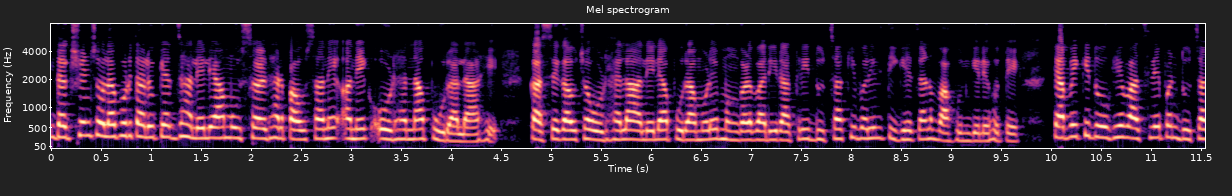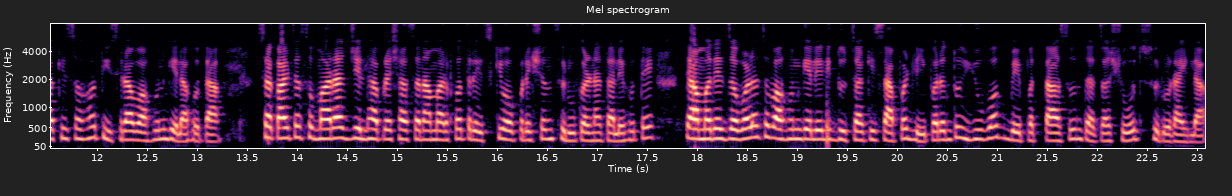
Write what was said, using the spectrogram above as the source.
दक्षिण सोलापूर तालुक्यात झालेल्या मुसळधार पावसाने अनेक ओढ्यांना पूर आला आहे. कासेगावच्या ओढ्याला आलेल्या पुरामुळे मंगळवारी रात्री दुचाकीवरील तिघेजण वाहून गेले होते. त्यापैकी दोघे वाचले पण दुचाकीसह तिसरा वाहून गेला होता. सकाळच्या सुमारास जिल्हा प्रशासनामार्फत रेस्क्यू ऑपरेशन सुरू करण्यात आले होते. त्यामध्ये जवळच वाहून गेलेली दुचाकी सापडली परंतु युवक बेपत्ता असून त्याचा शोध सुरू राहिला.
